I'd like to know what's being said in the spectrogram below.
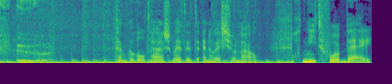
5 uur. Femke Wolthuis met het NOS Journaal. Nog niet voorbij.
